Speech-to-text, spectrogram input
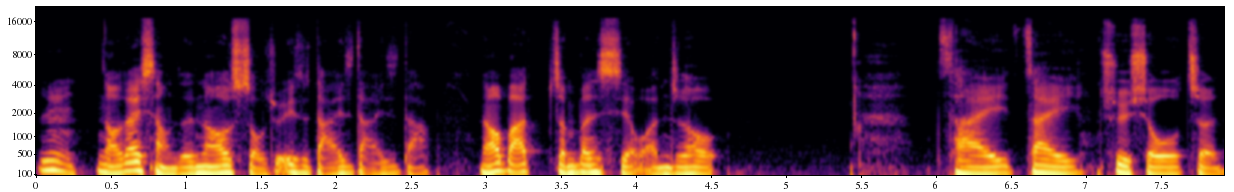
嗯，脑袋想着，然后手就一直打，一直打，一直打，然后把整本写完之后，才再去修正。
